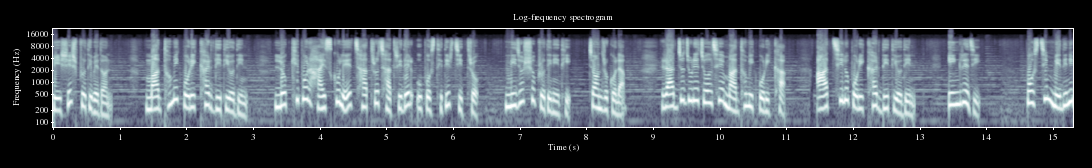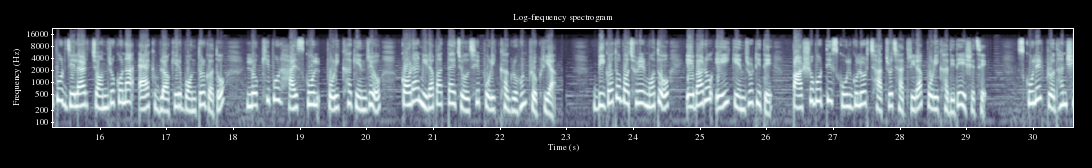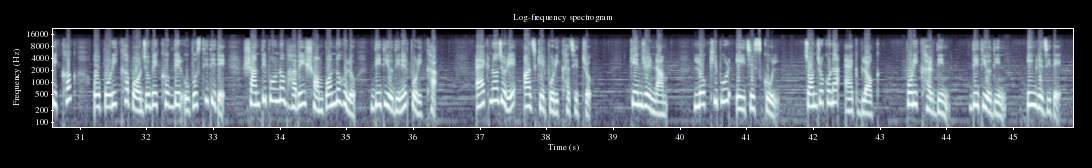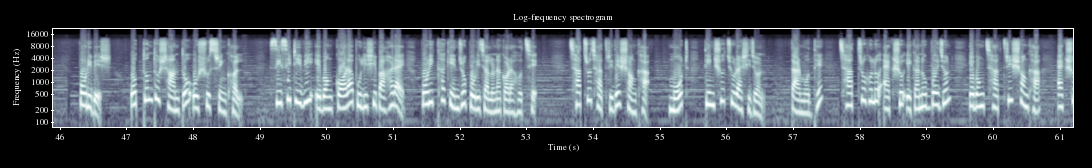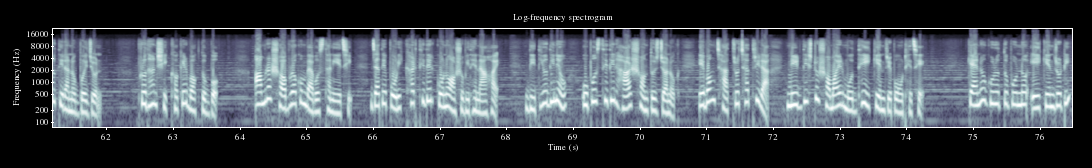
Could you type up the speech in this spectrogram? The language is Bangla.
বিশেষ প্রতিবেদন। মাধ্যমিক পরীক্ষার দ্বিতীয় দিন, লক্ষ্মীপুর হাইস্কুলে ছাত্রছাত্রীদের উপস্থিতির চিত্র। নিজস্ব প্রতিনিধি, চন্দ্রকোলা। রাজ্য জুড়ে চলছে মাধ্যমিক পরীক্ষা। আজ ছিল পরীক্ষার দ্বিতীয় দিন। ইংরেজি। পশ্চিম মেদিনীপুর জেলার চন্দ্রকোনা এক ব্লকের অন্তর্গত লক্ষ্মীপুর হাইস্কুল পরীক্ষা কেন্দ্রেও কড়া নিরাপত্তায় চলছে পরীক্ষা গ্রহণ প্রক্রিয়া। বিগত বছরের মতো এবারও এই কেন্দ্রটিতে পার্শ্ববর্তী স্কুলগুলোর ছাত্রছাত্রীরা পরীক্ষা দিতে এসেছে। স্কুলের প্রধান শিক্ষক ও পরীক্ষা পর্যবেক্ষকদের উপস্থিতিতে শান্তিপূর্ণভাবেই সম্পন্ন হল দ্বিতীয় দিনের পরীক্ষা। এক নজরে আজকের পরীক্ষাচিত্র কেন্দ্রের নাম, লক্ষ্মীপুর এইচএস স্কুল, চন্দ্রকোনা এক ব্লক, পরীক্ষার দিন, দ্বিতীয় দিন, ইংরেজিতে। পরিবেশ, অত্যন্ত শান্ত ও সুশৃঙ্খল। সিসিটিভি এবং কড়া পুলিশি পাহারায় পরীক্ষা কেন্দ্র পরিচালনা করা হচ্ছে। ছাত্রছাত্রীদের সংখ্যা, মোট তিনশো চুরাশি জন। তার মধ্যে ছাত্র হল একশো একানব্বই জন এবং ছাত্রীর সংখ্যা একশো তিরানব্বই জন। প্রধান শিক্ষকের বক্তব্য, আমরা সব রকম ব্যবস্থা নিয়েছি যাতে পরীক্ষার্থীদের কোনো অসুবিধে না হয়। দ্বিতীয় দিনেও উপস্থিতির হার সন্তোষজনক এবং ছাত্রছাত্রীরা নির্দিষ্ট সময়ের মধ্যেই কেন্দ্রে পৌঁছেছে। কেন গুরুত্বপূর্ণ এই কেন্দ্রটি?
